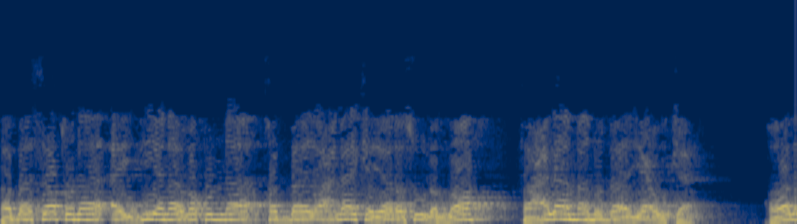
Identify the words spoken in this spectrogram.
فبسطنا أيدينا وقلنا قد بايعناك يا رسول الله فعلى ما نبايعك؟ قال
